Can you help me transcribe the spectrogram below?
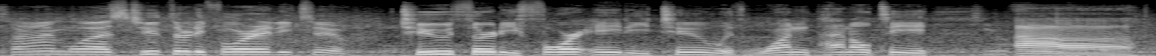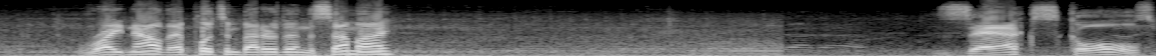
Time was 234.82. 234.82 with one penalty. Uh, right now, that puts him better than the semi. Zach Scholes,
